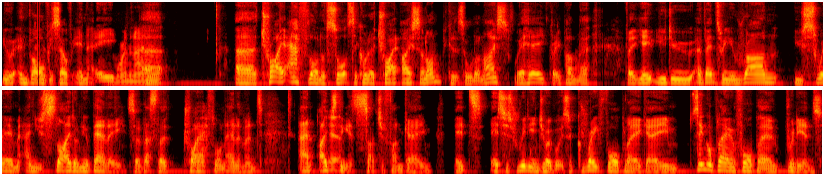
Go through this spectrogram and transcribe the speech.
you involve yourself in a More than I uh, uh, triathlon of sorts. They call it a tri-icelon because it's all on ice. We're here, great pun there. But you, you do events where you run, you swim, and you slide on your belly. So that's the triathlon element. And I just Yeah. think it's such a fun game. It's it's just really enjoyable. It's a great four player game. Single player and four player, brilliant.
